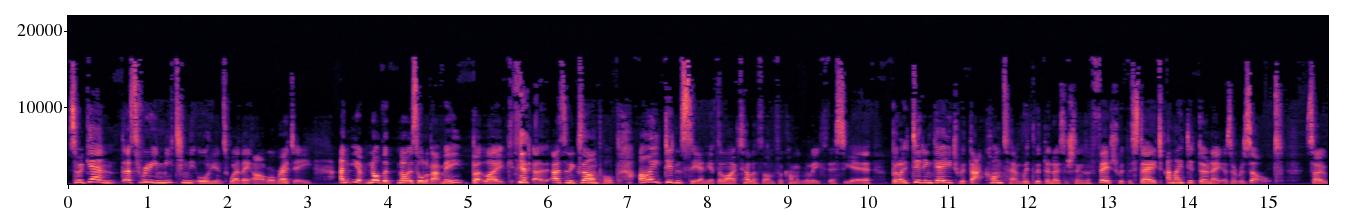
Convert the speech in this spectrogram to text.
So again, that's really meeting the audience where they are already. And yeah, not that not it's all about me, but like as an example, I didn't see any of the live telethon for Comic Relief this year, but I did engage with that content with with the No Such Thing as a Fish, with the stage, and I did donate as a result. So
